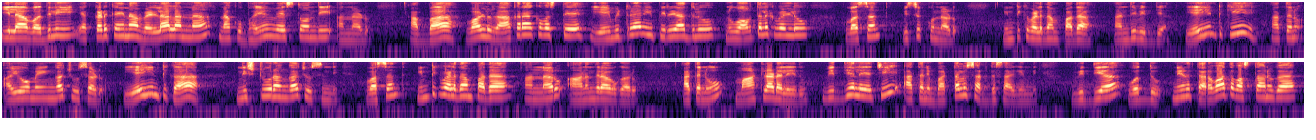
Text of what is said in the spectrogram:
ఇలా వదిలి ఎక్కడికైనా వెళ్ళాలన్నా నాకు భయం వేస్తోంది అన్నాడు. అబ్బా వాళ్ళు రాక రాక వస్తే ఏమిట్రా నీ ఫిర్యాదులు? నువ్వు అవతలకు వెళ్ళు. వసంత్ విసుక్కున్నాడు. ఇంటికి వెళదాం పద అంది విద్య. ఏ ఇంటికి? అతను అయోమయంగా చూశాడు. ఏ ఇంటికా? నిష్ఠూరంగా చూసింది. వసంత్ ఇంటికి వెళదాం పద అన్నారు ఆనందరావు గారు. అతను మాట్లాడలేదు. విద్య లేచి అతని బట్టలు సర్దసాగింది. విద్య వద్దు నేను తర్వాత వస్తానుగా.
